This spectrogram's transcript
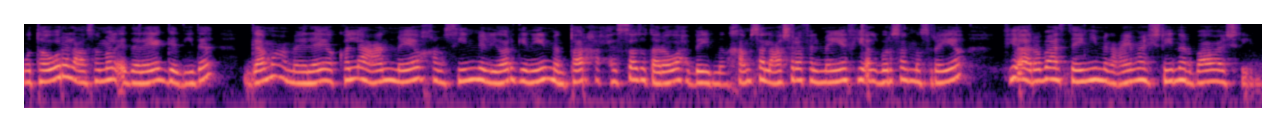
مطور العاصمة الإدارية الجديدة جمع ما لا يقل عن 150 مليار جنيه من طرح حصة تتراوح بين من خمسة لعشرة في المية في البورصة المصرية في الربع الثاني من عام عشرين أربعة وعشرين.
